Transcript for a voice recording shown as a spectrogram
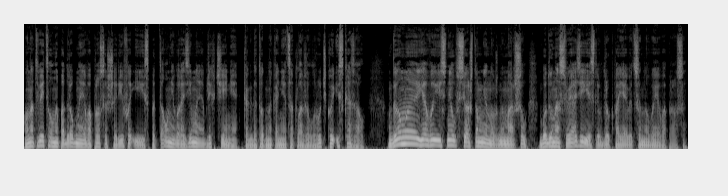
Он ответил на подробные вопросы шерифа и испытал невыразимое облегчение, когда тот, наконец, отложил ручку и сказал — «Думаю, я выяснил все, что мне нужно, маршал. Буду на связи, если вдруг появятся новые вопросы».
